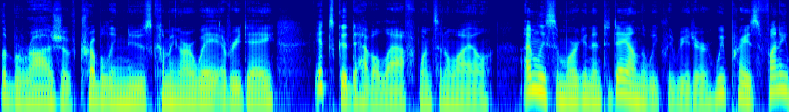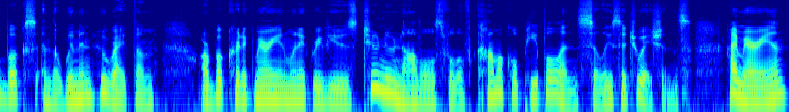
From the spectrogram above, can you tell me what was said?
the barrage of troubling news coming our way every day, it's good to have a laugh once in a while. I'm Lisa Morgan, and today on The Weekly Reader, we praise funny books and the women who write them. Our book critic Marion Winik reviews two new novels full of comical people and silly situations. Hi, Marion.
